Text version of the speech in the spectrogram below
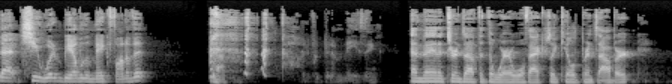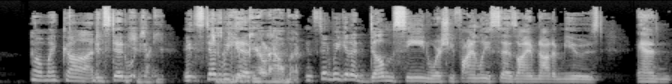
that she wouldn't be able to make fun of it. Oh, it would have been amazing. And then it turns out that the werewolf actually killed Prince Albert. oh my god. Instead, we, She's like, instead She's we like, "You get killed Albert. Instead, we get a dumb scene where she finally says, "I am not amused," and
